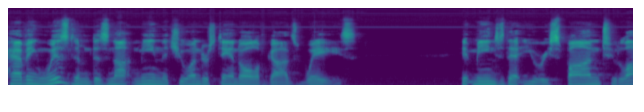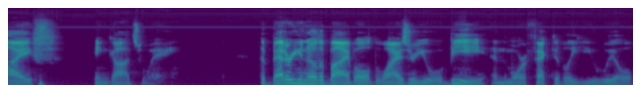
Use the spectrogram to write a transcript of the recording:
Having wisdom does not mean that you understand all of God's ways. It means that you respond to life in God's way. The better you know the Bible, the wiser you will be, and the more effectively you will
